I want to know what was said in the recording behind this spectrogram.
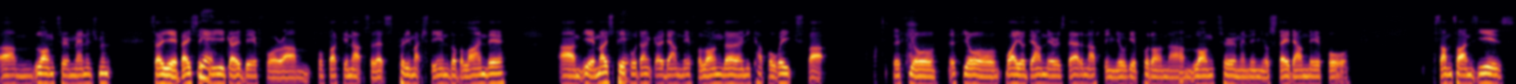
Um, long term management. So yeah, basically Yeah. you go there for um for fucking up. So that's pretty much the end of the line there. Um, yeah, most Yeah. people don't go down there for long though, only a couple of weeks. But if you're if you're while you're down there is bad enough, then you'll get put on um long term, and then you'll stay down there for sometimes years.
